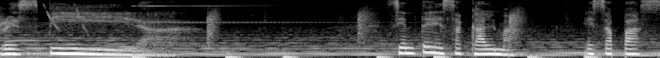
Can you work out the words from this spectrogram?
respira. Siente esa calma, esa paz,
